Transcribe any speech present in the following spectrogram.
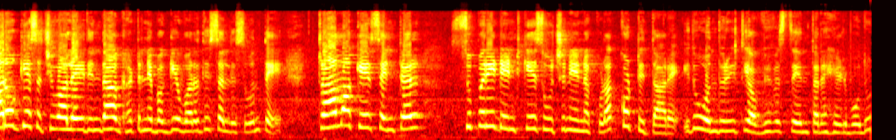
ಆರೋಗ್ಯ ಸಚಿವಾಲಯದಿಂದ ಘಟನೆ ಬಗ್ಗೆ ವರದಿ ಸಲ್ಲಿಸುವಂತೆ ಟ್ರಾಮಾ ಕೇರ್ ಸೆಂಟರ್ ಸುಪರಿಡೆಂಟ್ಗೆ ಸೂಚನೆಯನ್ನು ಕೂಡ ಕೊಟ್ಟಿದ್ದಾರೆ. ಇದು ಒಂದು ರೀತಿಯ ಅವ್ಯವಸ್ಥೆ ಅಂತಲೇ ಹೇಳ್ಬೋದು.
